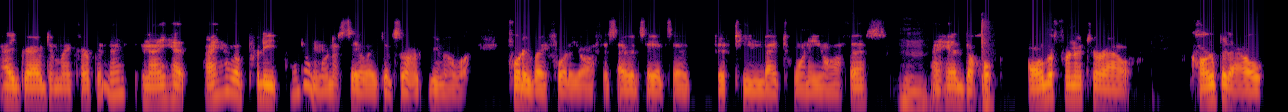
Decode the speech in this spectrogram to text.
I grabbed my carpet knife and I had I have a pretty I don't want to say like it's a you know a forty by forty office. I would say it's a fifteen by twenty office. Hmm. I had the whole all the furniture out, carpet out,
